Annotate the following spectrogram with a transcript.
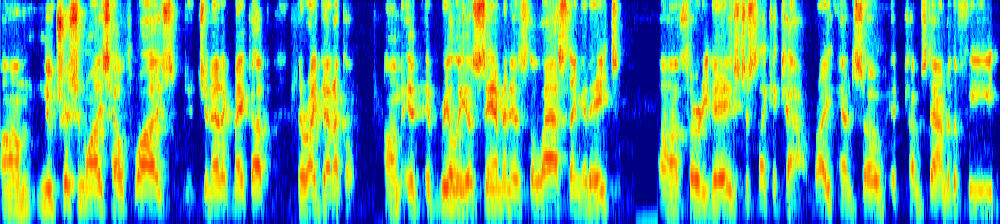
Um, nutrition wise, health wise, genetic makeup, they're identical. Um, it, it, really is. Salmon is the last thing it ate uh, 30 days, just like a cow, right? And so it comes down to the feed.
